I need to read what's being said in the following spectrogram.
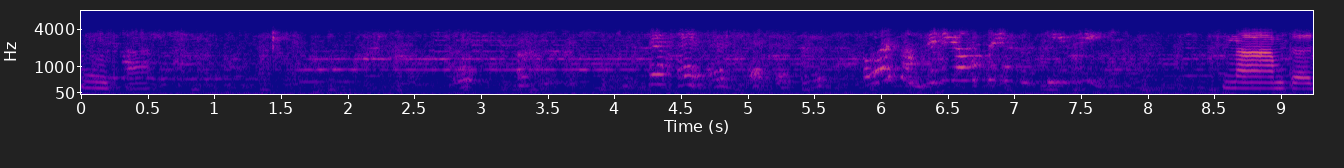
Okay. Alexa, Nah, I'm good.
